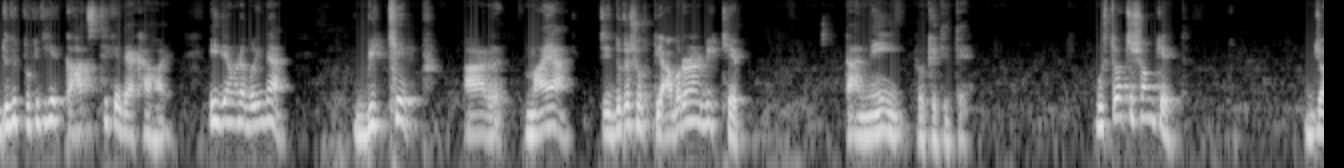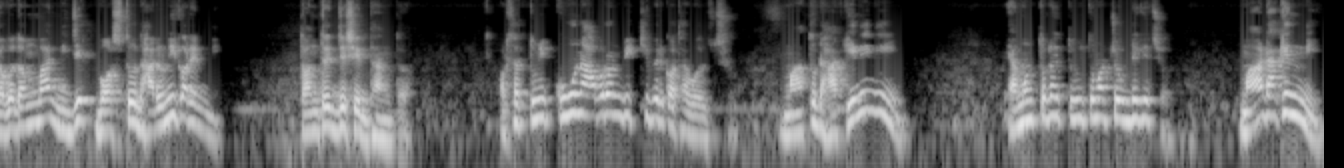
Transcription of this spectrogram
যদি প্রকৃতিকে কাছ থেকে দেখা হয়, এই যে আমরা বলি না, বিক্ষেপ আর মায়া, যে দুটো শক্তি, আবরণ আর বিক্ষেপ, তা নেই প্রকৃতিতে। বুঝতে পারছ সংকেত? জগদম্বা নিজে বস্ত্র ধারণই করেননি। তন্ত্রের যে সিদ্ধান্ত। অর্থাৎ তুমি কোন আবরণ বিক্ষেপের কথা বলছো? মা তো ঢাকেনি এমন তো নয় তুমি তোমার চোখ ঢেকেছ। মা ঢাকেননি।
